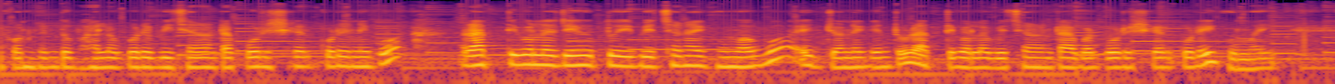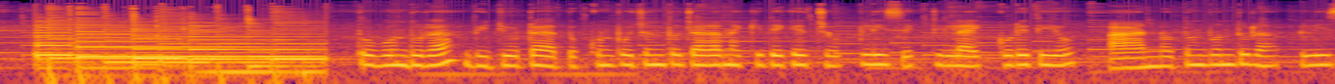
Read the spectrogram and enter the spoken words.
এখন কিন্তু ভালো করে বিছানাটা পরিষ্কার করে নিব। রাত্রিবেলা যেহেতু এই বিছানায় ঘুমাবো, এর জন্য কিন্তু রাত্রিবেলা বিছানাটা আবার পরিষ্কার করেই ঘুমাই। তো বন্ধুরা, ভিডিওটা এতক্ষণ পর্যন্ত যারা নাকি দেখেছ, প্লিজ একটি লাইক করে দিও। আর নতুন বন্ধুরা, প্লিজ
